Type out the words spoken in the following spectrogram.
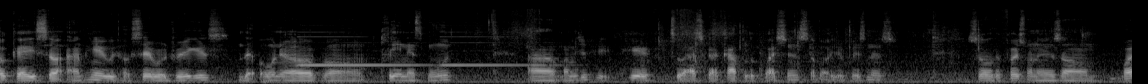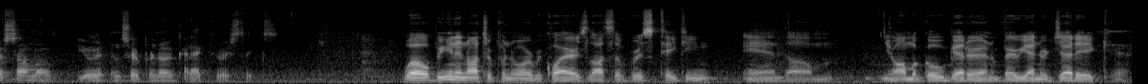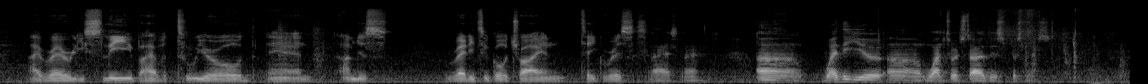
Okay, so I'm here with Jose Rodriguez, the owner of um, Clean and Smooth. Um, I'm just here to ask a couple of questions about your business. So the first one is, um, what are some of your entrepreneur characteristics? Well, being an entrepreneur requires lots of risk taking, and um, you know I'm a go getter and I'm very energetic. Yeah. I rarely sleep. I have a two year old, and I'm just ready to go try and take risks. Nice, nice. Uh, why did you uh, want to start this business?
